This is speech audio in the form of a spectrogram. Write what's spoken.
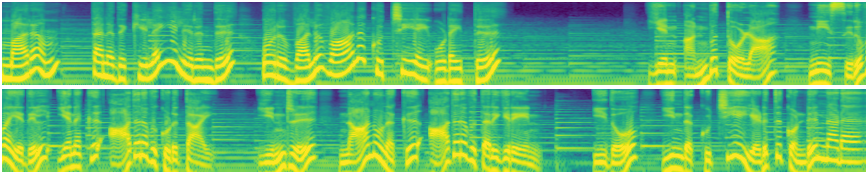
மரம் தனது கிளையிலிருந்து ஒரு வலுவான குச்சியை உடைத்து என் அன்பு தோழா நீ சிறுவயதில் எனக்கு ஆதரவு கொடுத்தாய். இன்று நான் உனக்கு ஆதரவு தருகிறேன். இதோ இந்த குச்சியை எடுத்துக்கொண்டு நட.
